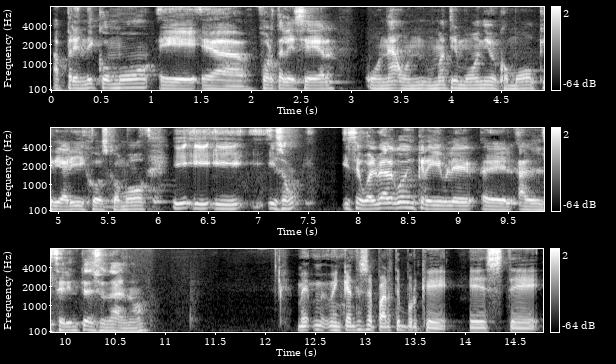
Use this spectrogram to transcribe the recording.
aprende cómo eh, eh, fortalecer un, matrimonio, cómo criar hijos, cómo... Y, y, son, y se vuelve algo increíble al ser intencional, ¿no? Me, encanta esa parte porque este,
